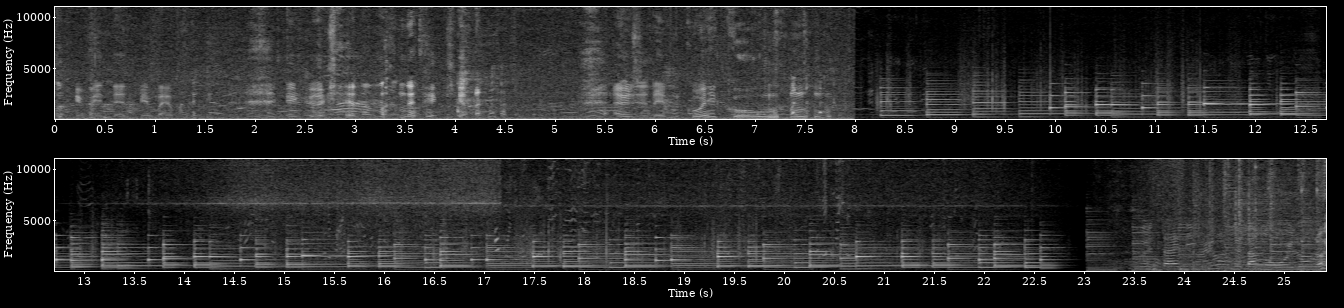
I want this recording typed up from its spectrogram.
lúc kỳ mình đến cái máy bay. Cái cửa kia nó mở lên cái kia đó. Em chỉ đến cuối cùng. Luôn rồi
